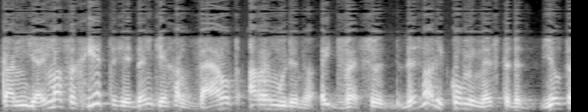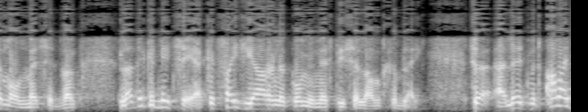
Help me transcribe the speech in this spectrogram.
kan jy maar vergeet as jy dink jy gaan wêreldarmoede nou uitwis. So dis waar die kommuniste dit heeltemal mis het want laat ek dit net sê, ek het 5 jaar in 'n kommunistiese land gebly. So hulle het met al daai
